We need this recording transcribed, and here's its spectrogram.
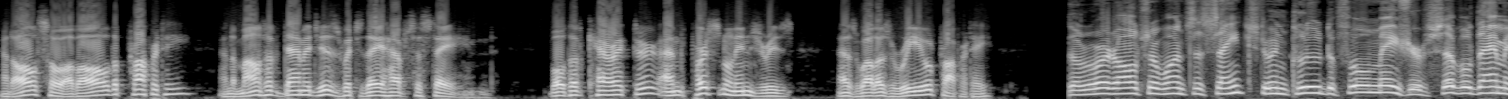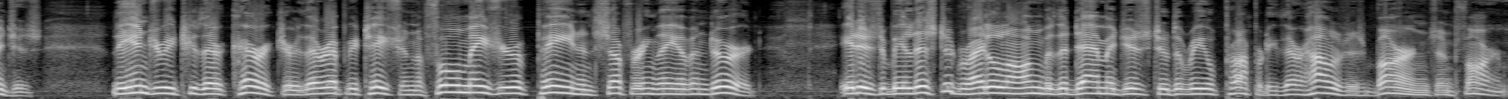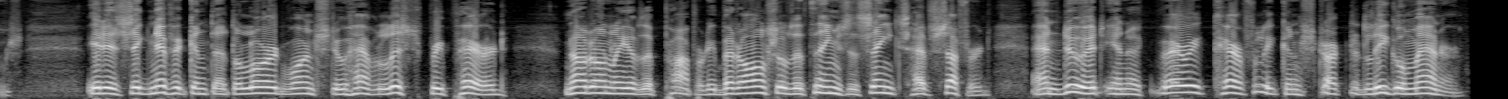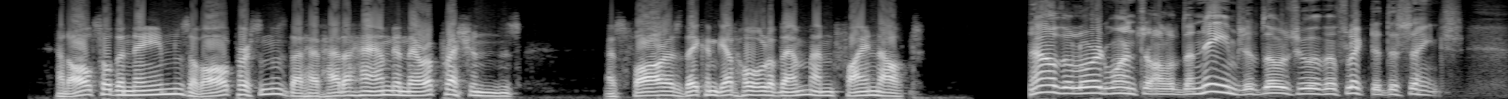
And also of all the property and amount of damages which they have sustained, both of character and personal injuries, as well as real property, the Lord also wants the saints to include the full measure of civil damages, the injury to their character, their reputation, the full measure of pain and suffering they have endured. It is to be listed right along with the damages to the real property, their houses, barns, and farms. It is significant that the Lord wants to have lists prepared not only of the property, but also the things the saints have suffered, and do it in a very carefully constructed legal manner. And also the names of all persons that have had a hand in their oppressions, as far as they can get hold of them and find out. Now the Lord wants all of the names of those who have afflicted the saints.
